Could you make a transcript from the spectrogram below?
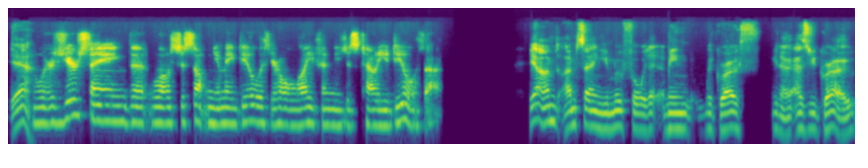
Yeah. whereas you're saying that well it's just something you may deal with your whole life and you just how do you deal with that Yeah. I'm I'm saying you move forward. I mean, with growth, you know, as you grow,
